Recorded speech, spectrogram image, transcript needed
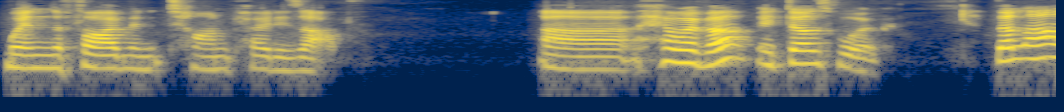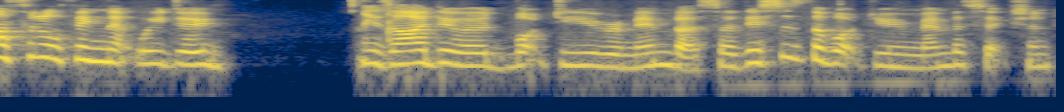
when the five minute time code is up. Uh, however, it does work. The last little thing that we do is I do a what do you remember. So this is the what do you remember section,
